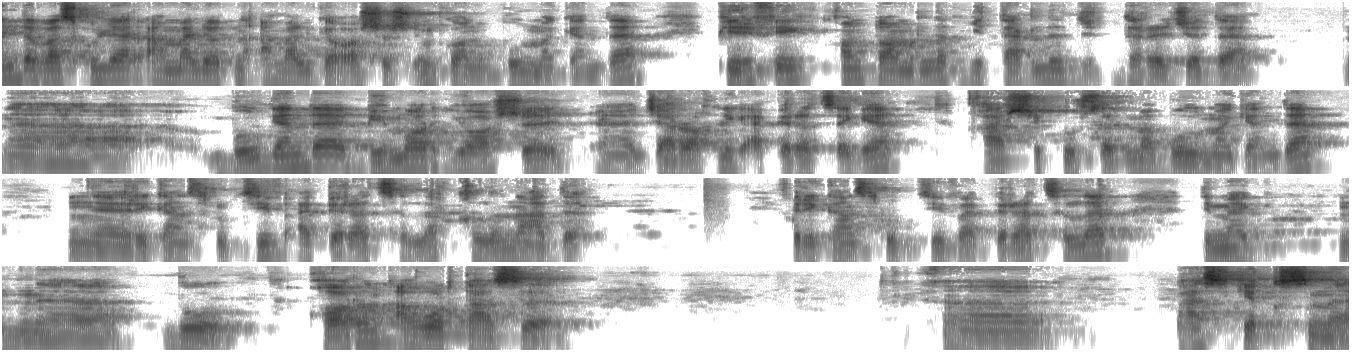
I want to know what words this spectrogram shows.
endovaskulyar amaliyotni amalga oshirish imkoni bo'lmaganda periferik qon tomirlar yetarli darajada e, bo'lganda bemor yoshi e, jarrohlik operatsiyaga qarshi ko'rsatma bo'lmaganda e, rekonstruktiv operatsiyalar qilinadi. Rekonstruktiv operatsiyalar demak bu qorin aortasi e, pastki qismi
